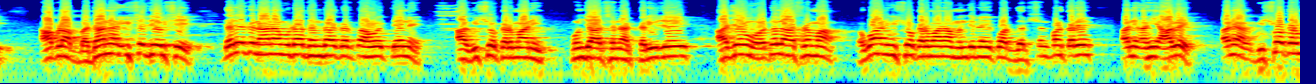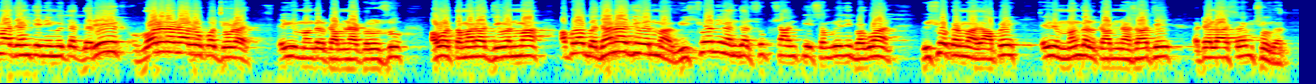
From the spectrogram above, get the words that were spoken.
આપણા બધાના ઈષ્ટદેવ છે, દરેક નાના મોટા ધંધા કરતા હોય તેને આ વિશ્વકર્માની પૂજા અર્ચના કરવી જોઈએ. આજે હું અટલ આશ્રમમાં ભગવાન વિશ્વકર્માના મંદિરને એકવાર દર્શન પણ કરે અને અહીં આવે અને વિશ્વકર્મા જયંતિ નિમિત્તે દરેક વર્ણના લોકો જોડાય એવી મંગલ કામના કરું છું. આવો તમારા જીવનમાં, આપણા બધાના જીવનમાં વિશ્વની અંદર સુખ, શાંતિ, સમૃદ્ધિ ભગવાન વિશ્વકર્મા આપે એવી મંગલ કામના સાથે અટલ આશ્રમ સુરત.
